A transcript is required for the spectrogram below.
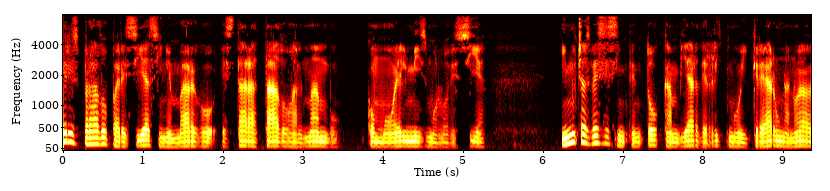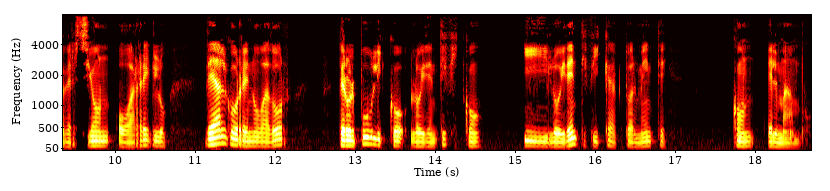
Pérez Prado parecía, sin embargo, estar atado al mambo, como él mismo lo decía, y muchas veces intentó cambiar de ritmo y crear una nueva versión o arreglo de algo renovador, pero el público lo identificó y lo identifica actualmente con el mambo.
